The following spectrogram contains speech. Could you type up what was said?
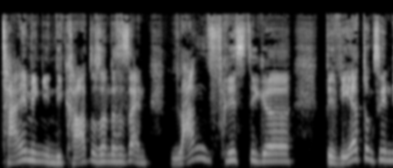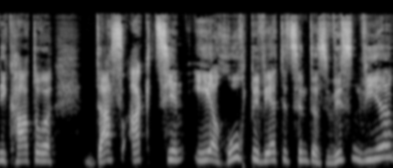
Timing-Indikator, sondern das ist ein langfristiger Bewertungsindikator. Dass Aktien eher hoch bewertet sind, das wissen wir.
